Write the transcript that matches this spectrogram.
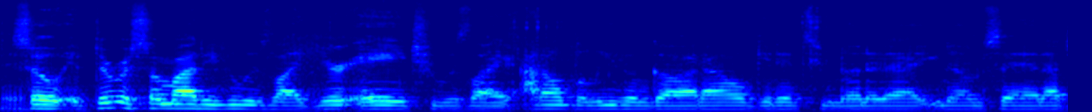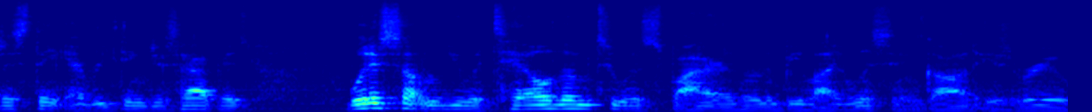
Yeah. So if there was somebody who was like your age who was like, I don't believe in God, I don't get into none of that, you know what I'm saying? I just think everything just happens. What is something you would tell them to inspire them to be like, listen, God is real?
